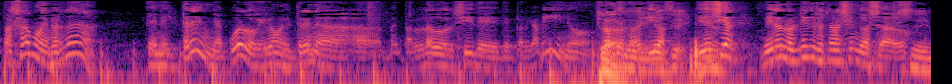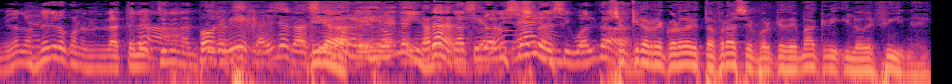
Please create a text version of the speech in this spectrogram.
pasamos de verdad en el tren, me acuerdo que íbamos en el tren a, para el lado sí, de, Pergamino. y decían, mirá los negros están haciendo asado. Sí, mirá los negros con la tele, tienen Pobre vieja, ella lo hacía porque ignorancia. Naturalizar la desigualdad. Yo quiero recordar esta frase porque es de Macri y lo define.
